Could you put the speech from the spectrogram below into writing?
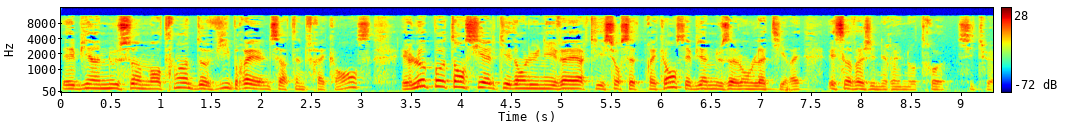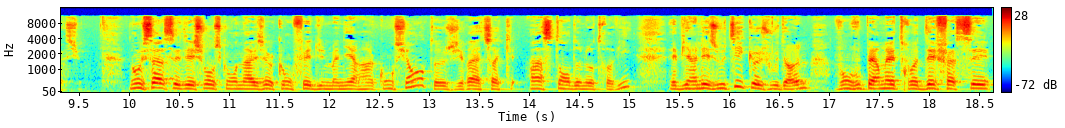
eh bien nous sommes en train de vibrer à une certaine fréquence et le potentiel qui est dans l'univers, qui est sur cette fréquence, eh bien nous allons l'attirer et ça va générer une autre situation. Donc ça, c'est des choses qu'on fait d'une manière inconsciente, je dirais à chaque instant de notre vie. Eh bien, les outils que je vous donne vont vous permettre d'effacer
